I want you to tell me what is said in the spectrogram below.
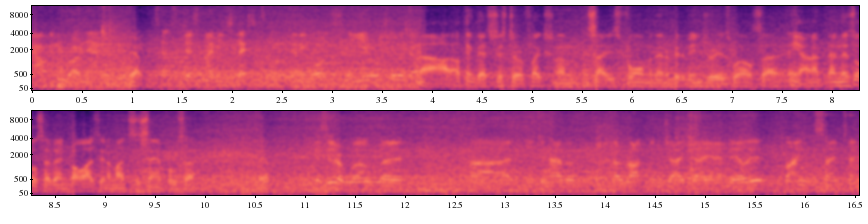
out in a row now. with Yep. Does that suggest maybe he's less important than he was a year or two ago? No, I think that's just a reflection on, say, his form and then a bit of injury as well. So, yeah, and, and there's also been buys in amongst the SANFL. So, yeah. Is there a world where uh, you can have a, a Ruckman, JJ, and Elliott playing in the same team?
